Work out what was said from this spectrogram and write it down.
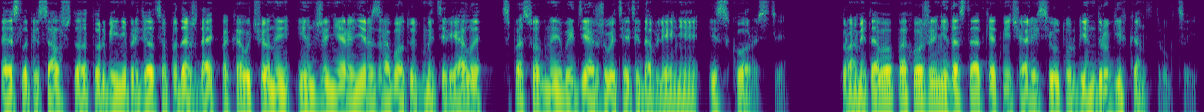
Тесла писал, что турбине придется подождать, пока ученые и инженеры не разработают материалы, способные выдерживать эти давления и скорости. Кроме того, похожие недостатки отмечались и у турбин других конструкций.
